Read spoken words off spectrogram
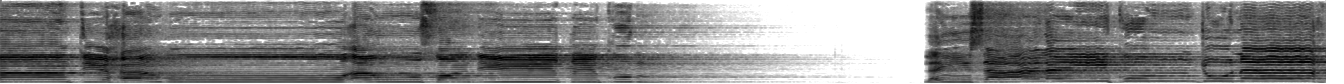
مفاتحه أو صديقكم. ليس عليكم جناح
